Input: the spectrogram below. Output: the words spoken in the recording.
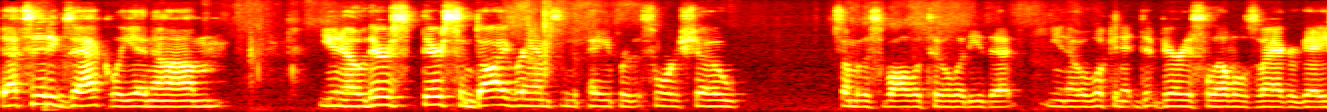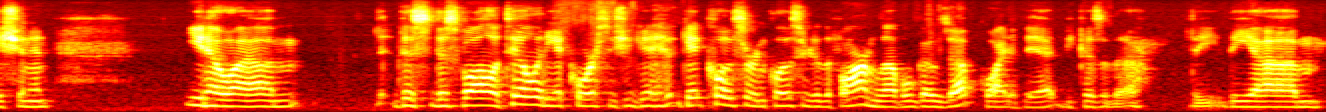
that's it exactly. And um, you know, there's there's some diagrams in the paper that sort of show some of this volatility that you know looking at various levels of aggregation and you know um, this this volatility, of course, as you get get closer and closer to the farm level, goes up quite a bit because of the the the um,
